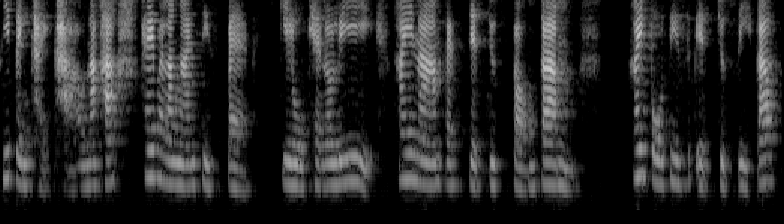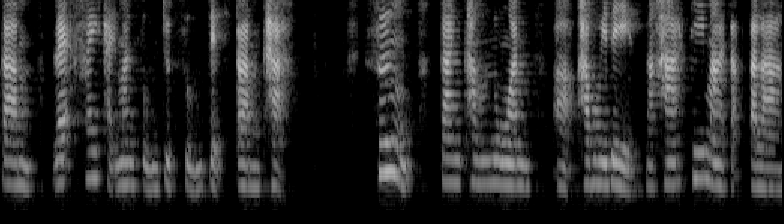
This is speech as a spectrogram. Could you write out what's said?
ที่เป็นไข่ขาวนะคะ ให้พลังงาน 48 กิโลแคลอรี่ ให้น้ำ87.2 กรัม ให้โปรตีน 11.49 กรัม และให้ไขมัน 0.07 กรัมค่ะ ซึ่งการคำนวณคาร์โบไฮเดรตนะคะที่มาจากตาราง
